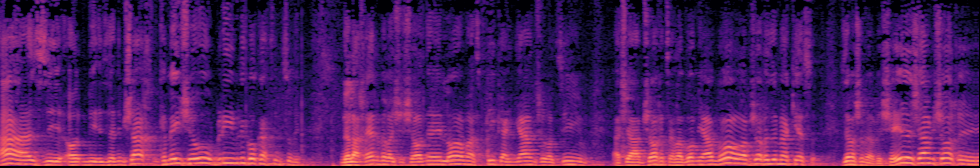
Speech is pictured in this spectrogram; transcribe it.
אז זה נמשך כמי שהוא, בלי, בלי כל כך צמצומים. ולכן בראש השונה לא מספיק העניין שרוצים, שהמשוכן צריך לבוא מעבור, המשוכן זה מהכסר. זה מה שאומר, ושרש המשוכן,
